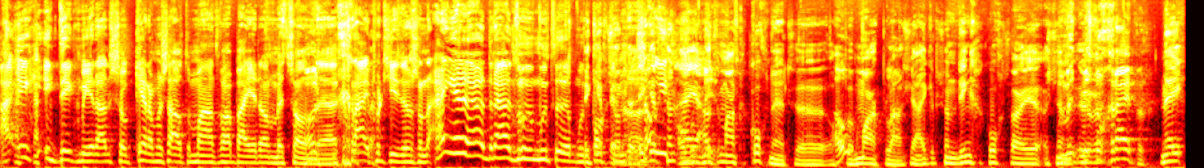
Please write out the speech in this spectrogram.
Ah, ik, ik denk meer aan zo'n kermisautomaat... waarbij je dan met zo'n Oh. eh, grijpertje dan zo'n ei eh, eruit moet, moet, Ik heb pakken. zo'n ik heb zo'n eierautomaat gekocht net eh, op Oh. een marktplaats. Ja, ik heb zo'n ding gekocht waar je... Als je een Met, euro... zo'n grijper. Nee,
